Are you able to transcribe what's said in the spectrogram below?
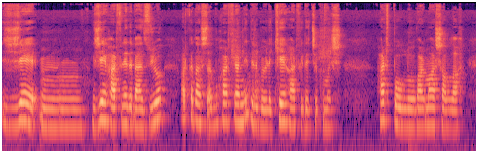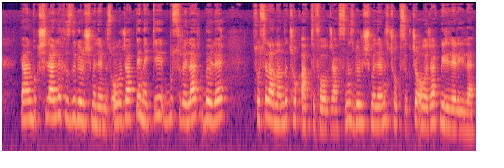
J, hmm, J harfine de benziyor. Arkadaşlar bu harfler nedir böyle? K harfi de çıkmış. Harf bolluğu var maşallah. Yani bu kişilerle hızlı görüşmeleriniz olacak. Demek ki bu süreler böyle sosyal anlamda çok aktif olacaksınız. Görüşmeleriniz çok sıkça olacak birileriyle.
